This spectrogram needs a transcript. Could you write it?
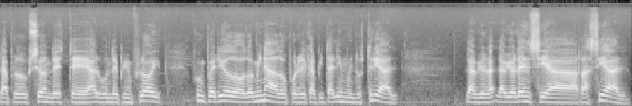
la producción de este álbum de Pink Floyd fue un periodo dominado por el capitalismo industrial, la, violencia racial.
